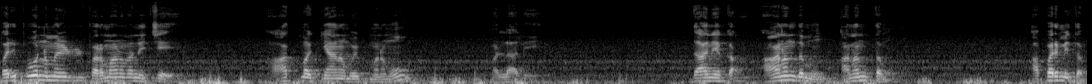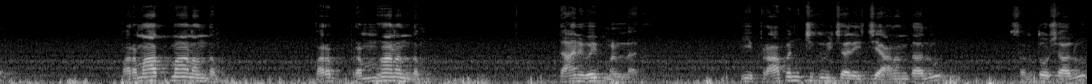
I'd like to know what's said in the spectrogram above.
పరిపూర్ణమైనటువంటి పరమానందాన్ని ఇచ్చే ఆత్మజ్ఞానం వైపు మనము మళ్ళాలి. దాని యొక్క ఆనందము అనంతము అపరిమితం పరమాత్మానందం పరబ్రహ్మానందం దానివైపు మళ్ళాలి. ఈ ప్రాపంచిక విచారి ఇచ్చే ఆనందాలు సంతోషాలు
